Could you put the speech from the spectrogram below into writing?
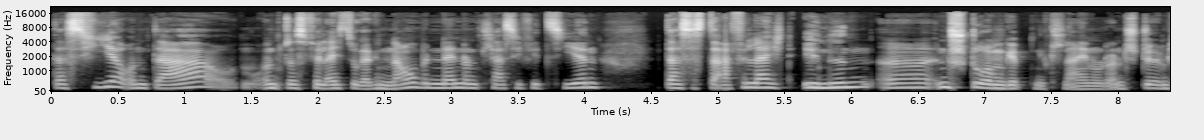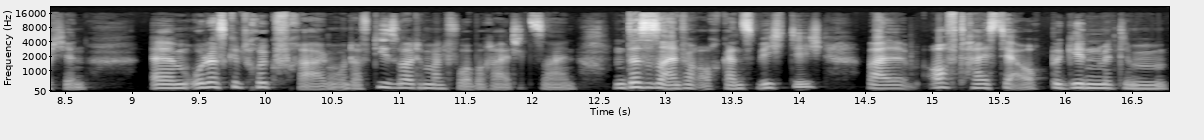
dass hier und da und das vielleicht sogar genau benennen und klassifizieren, dass es da vielleicht innen äh, einen Sturm gibt, einen kleinen oder ein Stürmchen. Ähm, oder es gibt Rückfragen und auf die sollte man vorbereitet sein. Und das ist einfach auch ganz wichtig, weil oft heißt ja auch Beginn mit dem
